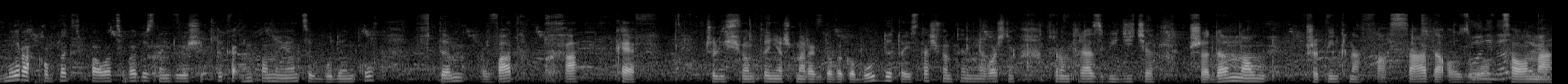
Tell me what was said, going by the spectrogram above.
W murach kompleksu pałacowego znajduje się kilka imponujących budynków, w tym Wat Pha Kew, czyli świątynia szmaragdowego Buddy. To jest ta świątynia właśnie, którą teraz widzicie przede mną. Przepiękna fasada ozłocona,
